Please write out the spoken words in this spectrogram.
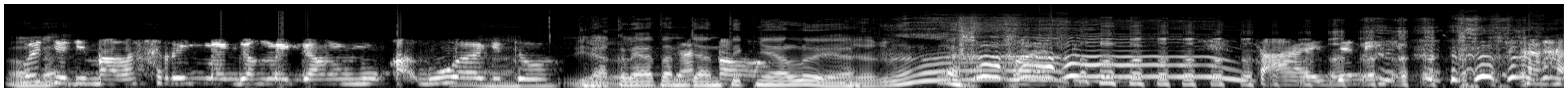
Oh, gue nggak? jadi malah sering megang-megang muka gua Nah, gitu. Nggak kelihatan Gatel. cantiknya lo ya. Ya. Waduh, bisa aja nih.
